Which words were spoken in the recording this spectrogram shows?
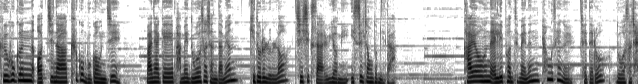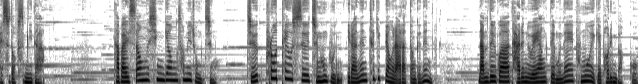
그 혹은 어찌나 크고 무거운지 만약에 밤에 누워서 잔다면 기도를 눌러 질식사할 위험이 있을 정도입니다. 가여운 엘리펀트맨은 평생을 제대로 누워서 잘 수도 없습니다. 다발성 신경 섬유종증, 즉 프로테우스 증후군이라는 특이병을 앓았던 그는 남들과 다른 외양 때문에 부모에게 버림받고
